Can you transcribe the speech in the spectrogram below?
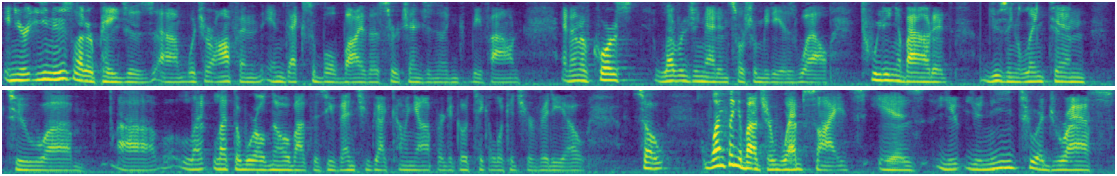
In your e-newsletter pages, um, which are often indexable by the search engines and can be found. And then of course, leveraging that in social media as well. Tweeting about it, using LinkedIn to um, uh, let, let the world know about this event you've got coming up or to go take a look at your video. So one thing about your websites is you, you need to address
